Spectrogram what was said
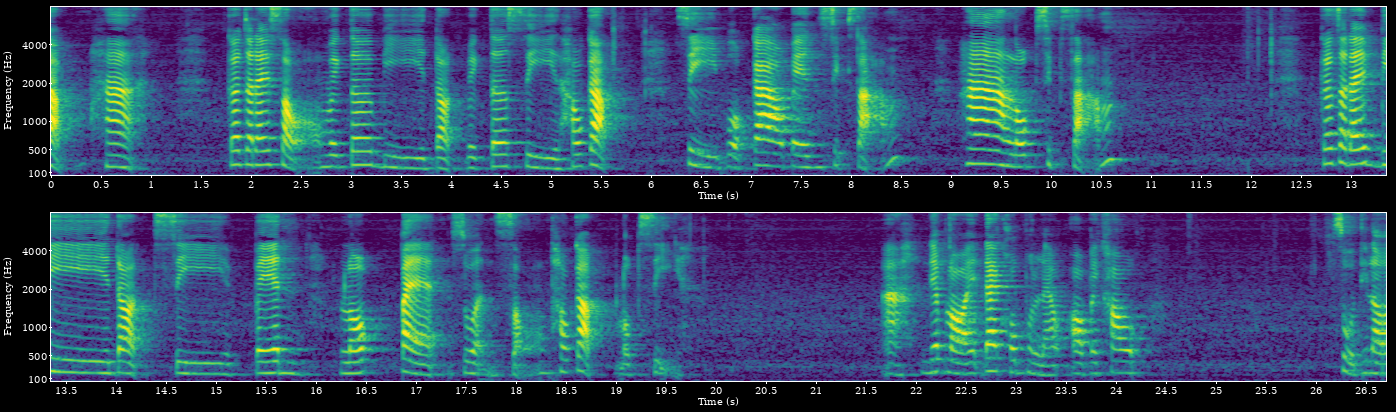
กับ 5 ก็จะได้ 2 เวกเตอร์ b ดอทเวกเตอร์ c เท่ากับ 4 บวก 9 เป็น 13 5 ลบ 13 ก็จะได้ b dot c เป็นลบ 8 ส่วน 2 เท่ากับ ลบ 4 อะ เรียบร้อยได้ครบหมดแล้วเอาไปเข้า สูตรที่เรา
